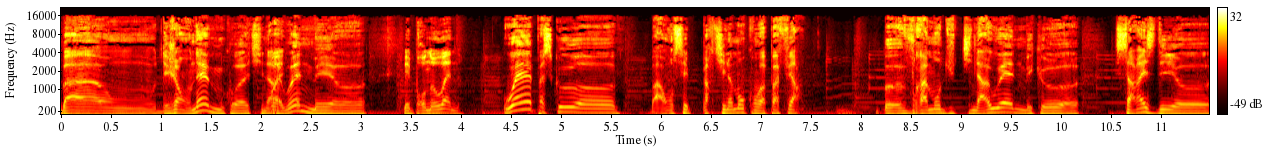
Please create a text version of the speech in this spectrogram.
Bah, on, déjà, on aime quoi, Tina Ouais. Ewen, mais euh, mais pour No One. Ouais, parce que euh, bah on sait pertinemment qu'on va pas faire vraiment du Tina Ewen, mais que euh, ça reste des euh,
